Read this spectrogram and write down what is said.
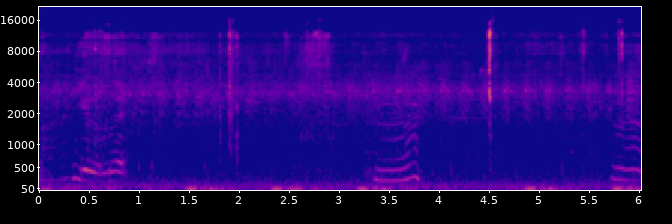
บ้าเยิ้มเลยอืมอืม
